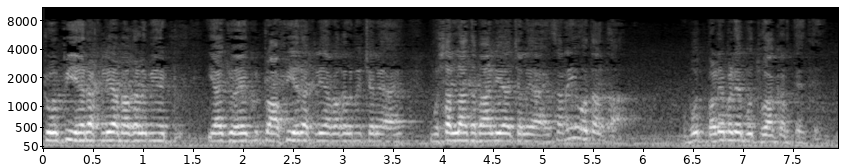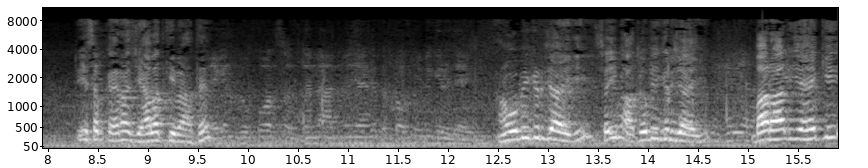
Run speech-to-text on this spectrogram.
ٹوپی ہے رکھ لیا بغل میں یا جو ہے ٹافی ہے رکھ لیا بغل میں چلے آئے مسلح دبا لیا چلے آئے ایسا نہیں ہوتا تھا۔ بت بڑے بڑے بت ہوا کرتے تھے۔ تو یہ سب کہنا جہالت کی بات ہے۔ ہاں وہ بھی گر جائے گی۔ صحیح بات وہ بھی گر جائے گی۔ بہرحال یہ ہے کہ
